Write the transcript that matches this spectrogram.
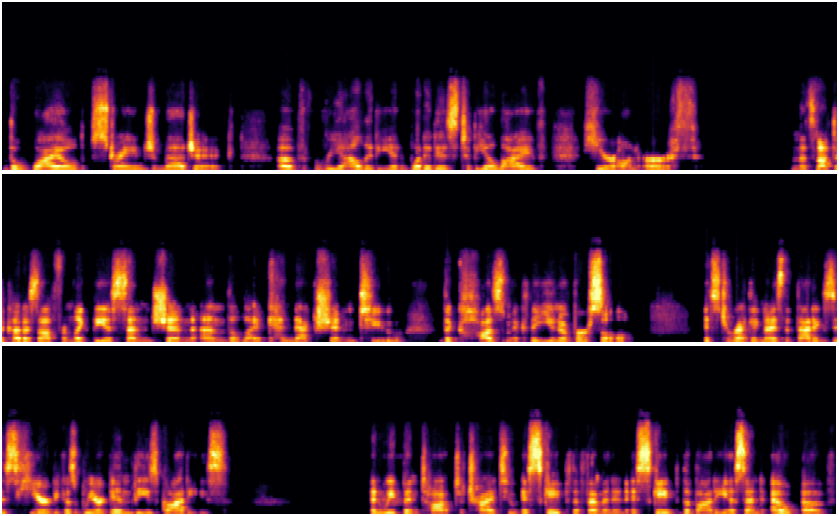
the wild, strange magic of reality and what it is to be alive here on earth. And that's not to cut us off from like the ascension and the like connection to the cosmic, the universal. It's to recognize that that exists here because we are in these bodies. And we've been taught to try to escape the feminine, escape the body, ascend out of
